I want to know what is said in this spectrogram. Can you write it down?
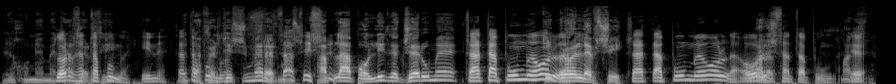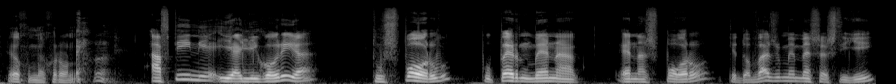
έχουν Τώρα θα τα πούμε. Είναι, θα τα πούμε. στις μέρες θα, μας. Απλά πολλοί δεν ξέρουμε θα τα πούμε όλα. την προέλευση. Θα τα πούμε όλα. Όλα θα τα πούμε. Ε, έχουμε χρόνο. Αυτή είναι η αλληγορία του σπόρου που παίρνουμε ένα, ένα σπόρο και το βάζουμε μέσα στη γη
